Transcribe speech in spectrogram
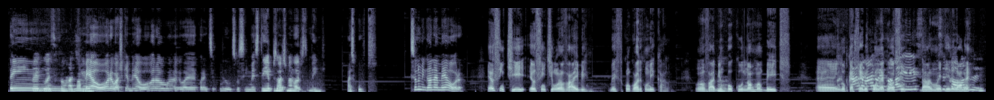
tem pegou esse formatinho. uma meia hora, eu acho que é meia hora ou é, ou é 45 minutos, assim. Mas tem episódios menores também, mais curtos. Se eu não me engano, é meia hora. Eu senti, eu senti uma vibe, vê se tu concorda comigo, Carla. Uma vibe um Hum. pouco Norman Bates, é, enlouquecendo com o Caralho, ia falar negócio isso, da mãe dele lá, né? psicose.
